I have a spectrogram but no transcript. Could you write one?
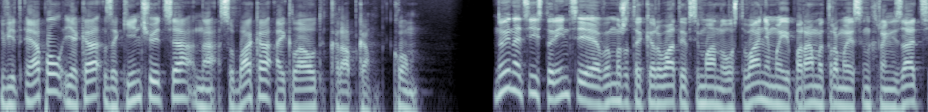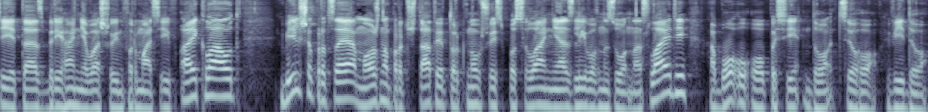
від Apple, яка закінчується на sobaka.icloud.com. Ну і на цій сторінці ви можете керувати всіма налаштуваннями і параметрами синхронізації та зберігання вашої інформації в iCloud. Більше про це можна прочитати, торкнувшись посилання зліва внизу на слайді або у описі до цього відео.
